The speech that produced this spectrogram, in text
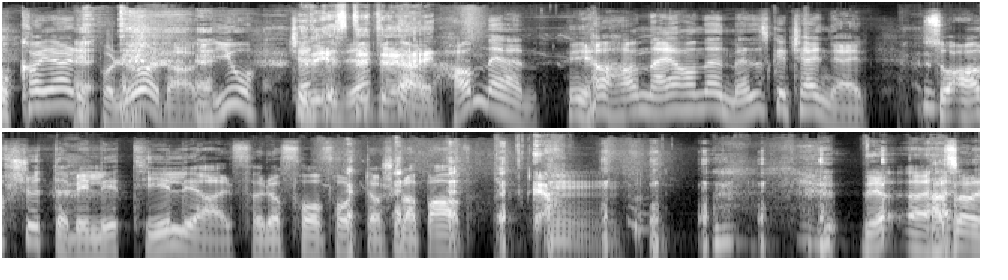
Og hva gjør de på lørdag? Jo, Kjetil han er en, ja, han er, han er en menneskekjenner. Så avslutter vi litt tidligere for å få folk til å slappe av. Det, eh, Altså-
